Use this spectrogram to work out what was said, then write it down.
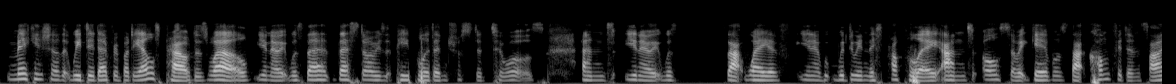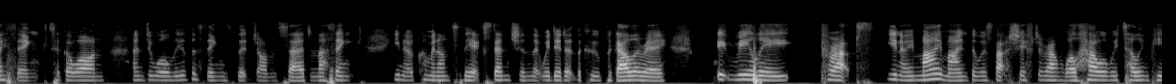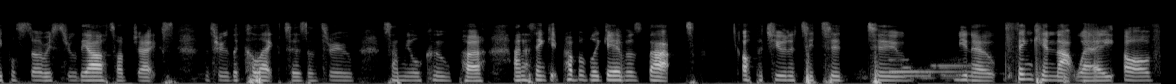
making sure that we did everybody else proud as well. You know, it was their their stories that people had entrusted to us, and you know, it was that way of you know we're doing this properly. And also it gave us that confidence i think to go on and do all the other things that john said. And i think you know coming on to the extension that we did at the cooper gallery it really perhaps you know in my mind there was that shift around well how are we telling people's stories through the art objects and through the collectors and through samuel cooper? And i think it probably gave us that opportunity to to you know think in that way of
